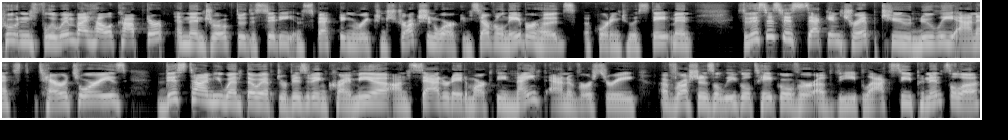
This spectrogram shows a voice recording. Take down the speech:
Putin flew in by helicopter and then drove through the city inspecting reconstruction work in several neighborhoods, according to a statement. So, this is his second trip to newly annexed territories. This time he went, though, after visiting Crimea on Saturday to mark the ninth anniversary of Russia's illegal takeover of the Black Sea Peninsula.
